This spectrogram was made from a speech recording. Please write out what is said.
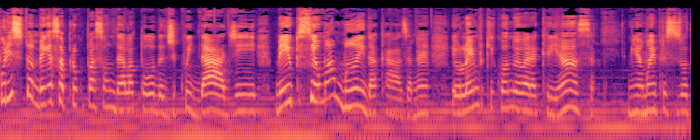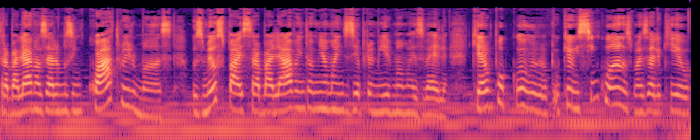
Por isso também essa preocupação dela toda de cuidar, de meio que ser uma mãe da casa, né? Eu lembro que quando eu era criança, minha mãe precisou trabalhar, nós éramos em quatro irmãs. Os meus pais trabalhavam, então minha mãe dizia para minha irmã mais velha, que era um pouco, o que eu em cinco anos mais velha que eu,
